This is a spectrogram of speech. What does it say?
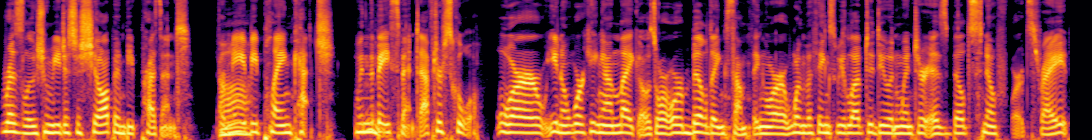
resolution would be just to show up and be present. For me, it'd be playing catch in the basement after school or, you know, working on Legos or, or building something. Or one of the things we love to do in winter is build snow forts, right?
